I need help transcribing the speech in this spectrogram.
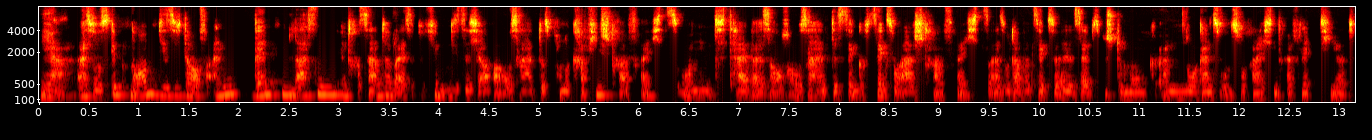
Ja, also es gibt Normen, die sich darauf anwenden lassen. Interessanterweise befinden die sich aber außerhalb des Pornografiestrafrechts und teilweise auch außerhalb des Sexualstrafrechts. Also da wird sexuelle Selbstbestimmung ähm, nur ganz unzureichend reflektiert.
